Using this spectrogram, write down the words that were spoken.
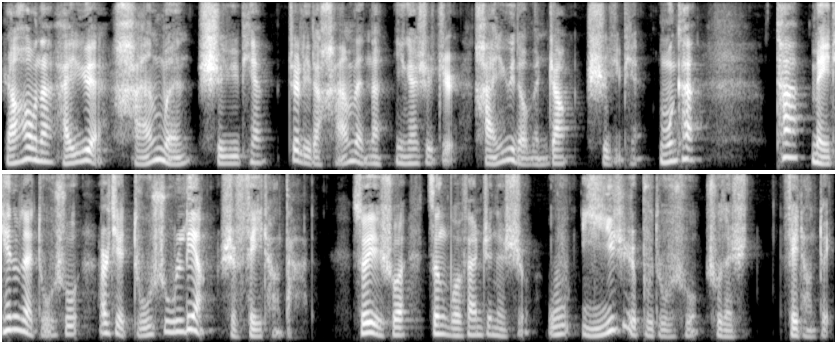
然后呢还阅韩文十余篇。这里的韩文呢，应该是指韩愈的文章十余篇。我们看他每天都在读书，而且读书量是非常大的。所以说，曾国藩真的是无一日不读书，说的是非常对。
